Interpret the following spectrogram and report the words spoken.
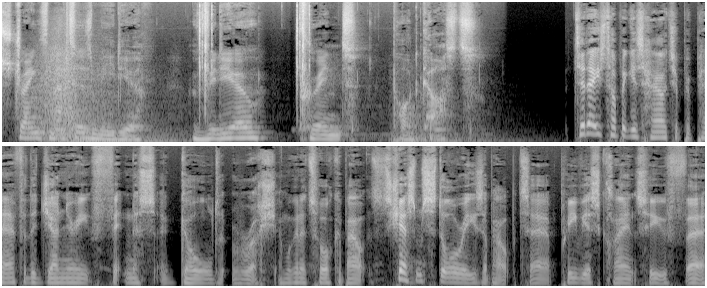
Strength Matters Media. Video, print, podcasts. Today's topic is how to prepare for the January Fitness Gold Rush, and we're going to talk about share some stories about uh, previous clients who've uh,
